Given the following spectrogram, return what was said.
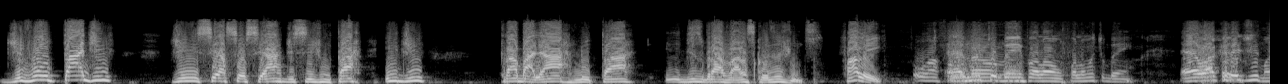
de vontade de se associar, de se juntar e de trabalhar, lutar e desbravar as coisas juntos. Falei. Porra, falou É, não, muito não. bem, Paulão. Falou muito bem. É, eu Ah, acredito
